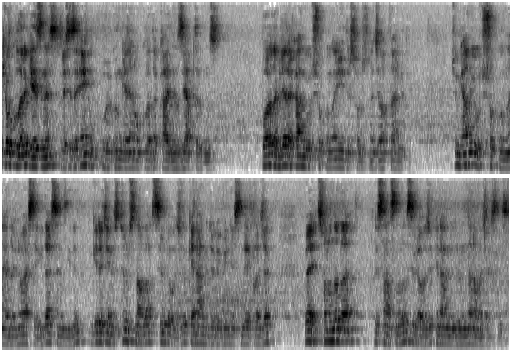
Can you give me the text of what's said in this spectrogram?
ki okulları gezdiniz ve size en uygun gelen okula da kaydınızı yaptırdınız. Bu arada bilerek hangi uçuş okuluna iyidir sorusuna cevap vermedim. Çünkü hangi uçuş okuluna ya da üniversiteye giderseniz gidin, gireceğiniz tüm sınavlar Sivil Havacılık Genel Müdürlüğü bünyesinde yapılacak ve sonunda da lisansını da Sivil Havacılık Genel Müdürlüğü'nden alacaksınız.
